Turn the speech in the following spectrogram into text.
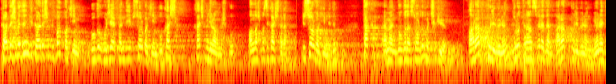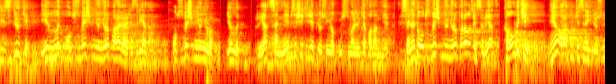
Kardeşime dedim ki kardeşim bir bak bakayım Google Hoca Efendi'ye bir sor bakayım. Bu kaç kaç milyon almış bu? Anlaşması kaç lira? Bir sor bakayım dedim. Tak hemen Google'a sordum mu çıkıyor. Arap kulübünün bunu transfer eden Arap kulübünün yöneticisi diyor ki yıllık 35 milyon euro para vereceğiz Riyad'a. 35 milyon euro yıllık. Riyad sen niye bize şekil yapıyorsun yok Müslüman ülke falan diye. Senede 35 milyon euro para alacaksın Riyad. Kaldı ki niye Arap ülkesine gidiyorsun?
